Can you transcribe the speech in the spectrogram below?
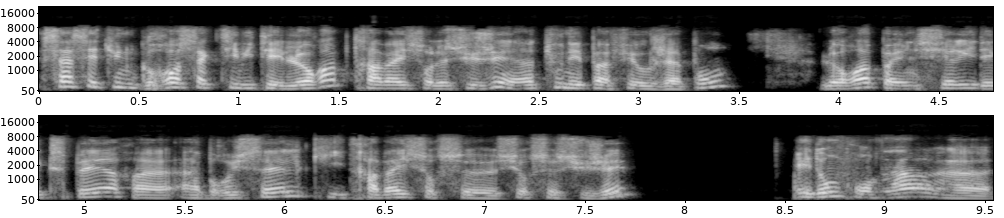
ça, c'est une grosse activité. L'Europe travaille sur le sujet. Hein. Tout n'est pas fait au Japon. L'Europe a une série d'experts à, Bruxelles qui travaillent sur ce, sur ce sujet. Et donc, on a,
